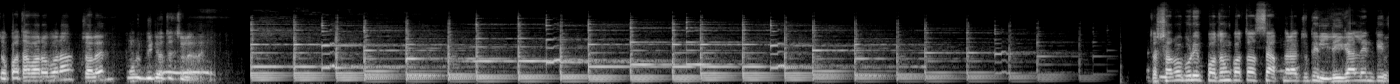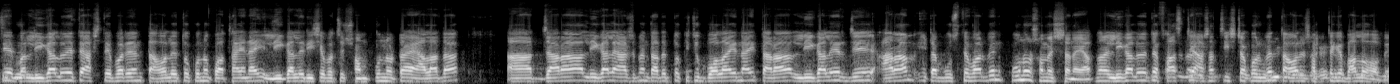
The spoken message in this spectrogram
তো কথা বাড়াবো না, চলেন, মূল ভিডিওতে চলে যাই। তো সর্বোপরি প্রথম কথা হচ্ছে আপনারা যদি লিগাল এন্ট্রিতে বা লিগাল ওয়েতে আসতে পারেন, তাহলে তো কোনো কথাই নাই। লিগালের হিসেব হচ্ছে সম্পূর্ণটাই আলাদা। আর যারা লিগালে আসবেন, তাদের তো কিছু বলাই নাই। তারা লিগালের যে আরাম, এটা বুঝতে পারবেন, কোনো সমস্যা নাই। আপনারা লিগাল ওয়েতে ফার্স্টে আসার চেষ্টা করবেন, তাহলে সব থেকে ভালো হবে।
